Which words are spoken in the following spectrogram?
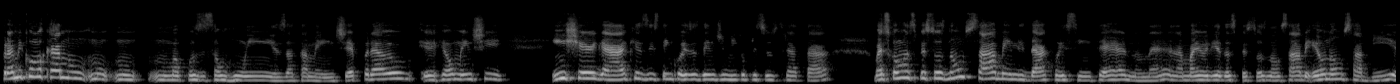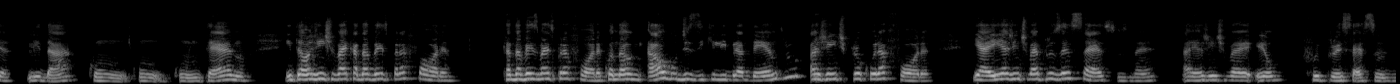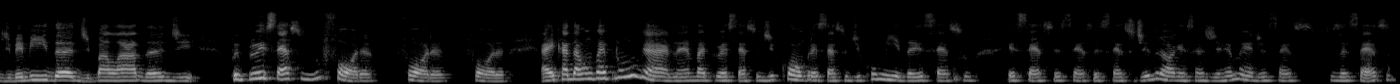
para me colocar num, num, numa posição ruim exatamente, é para eu é, realmente enxergar que existem coisas dentro de mim que eu preciso tratar, mas como as pessoas não sabem lidar com esse interno, né? A maioria das pessoas não sabe, eu não sabia lidar com, com, com o interno, então a gente vai cada vez para fora cada vez mais para fora. Quando algo desequilibra dentro, a gente procura fora. E aí a gente vai para os excessos, né? Aí a gente vai. Eu fui para o excesso de bebida, de balada, de. Fui para o excesso do fora, fora, fora. Aí cada um vai para um lugar, né? Vai para o excesso de compra, excesso de comida, excesso, excesso, excesso, excesso de droga, excesso de remédio, excesso, os excessos.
